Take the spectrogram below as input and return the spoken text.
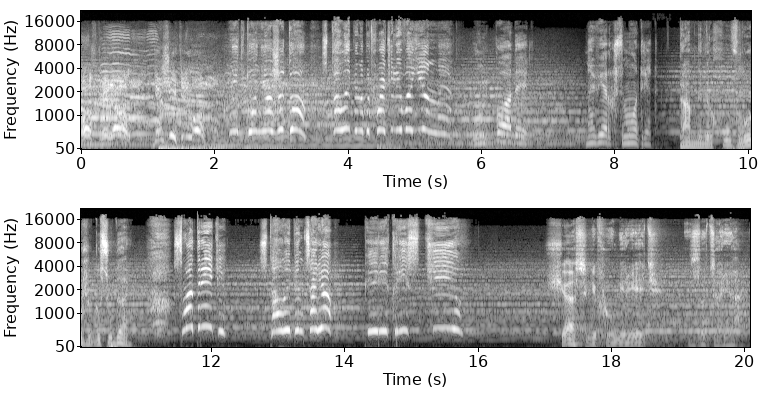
Кто стрелял? Держите его! Никто не ожидал! Столыпина подхватили военные! Он падает. Наверх смотрит. Там наверху в ложе государь. Смотрите, Столыпин царя перекрестил! Счастлив умереть за царя.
